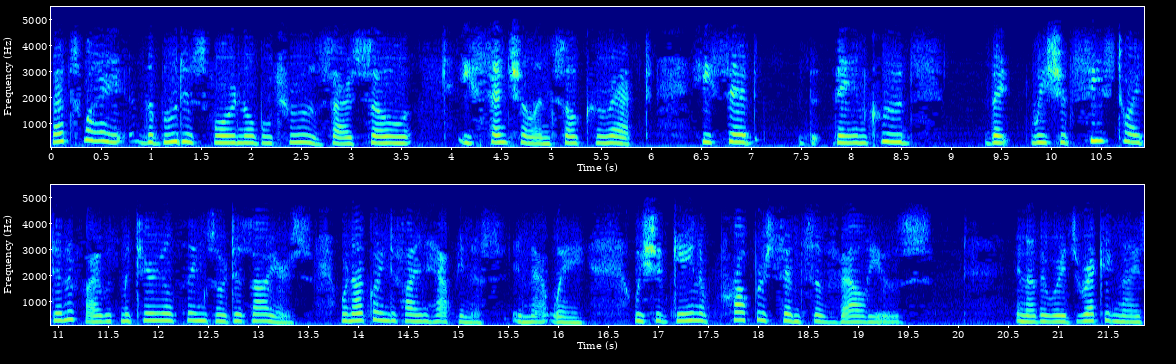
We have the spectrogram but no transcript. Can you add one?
That's why the Buddha's Four Noble Truths are so essential and so correct. He said they include that we should cease to identify with material things or desires. We're not going to find happiness in that way. We should gain a proper sense of values in other words, recognize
